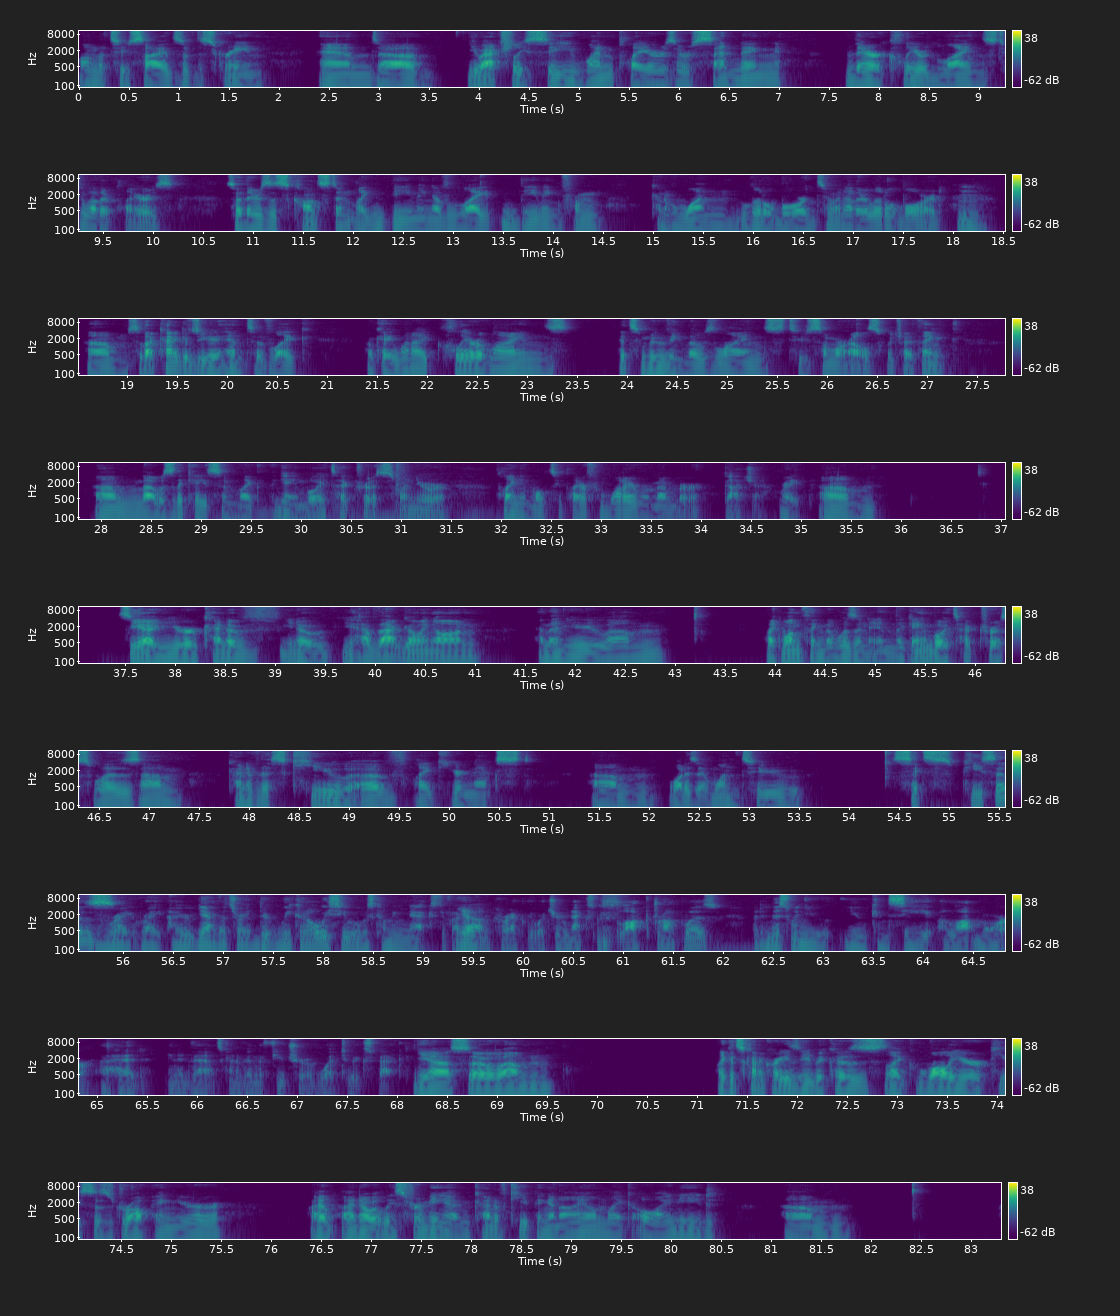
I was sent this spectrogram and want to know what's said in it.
on the two sides of the screen, and uh, you actually see when players are sending their cleared lines to other players. So there's this constant like beaming of light beaming from kind of one little board to another little board. Hmm. Um, so that kind of gives you a hint of like, okay, when I clear lines, it's moving those lines to somewhere else, which I think um, that was the case in like the Game Boy Tetris when you were playing in multiplayer, from what I remember. Gotcha. Right. Um, so yeah, you're kind of you know you have that going on, and then you um, like one thing that wasn't in the Game Boy Tetris was um, kind of this queue of like your next um, what is it one two six pieces Right, right. I yeah, that's right. There, we could always see what was coming next, if I Yeah. remember correctly, what your next block drop was. But in this one, you you can see a lot more ahead in advance, kind of in the future of what to expect. Yeah, so um like it's kind of crazy because like while your piece is dropping, you're I I know at least for me, I'm kind of keeping an eye on like, oh, I need um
